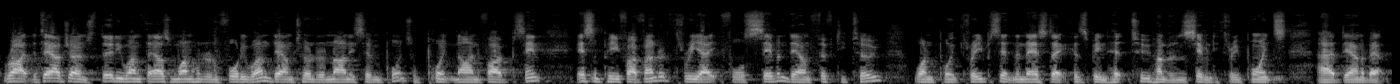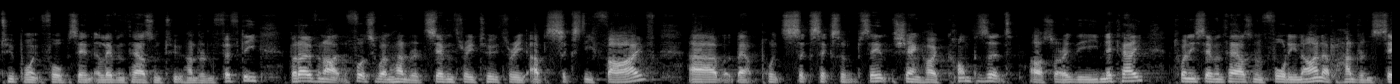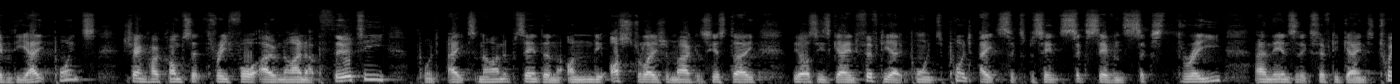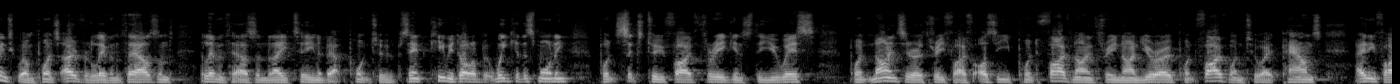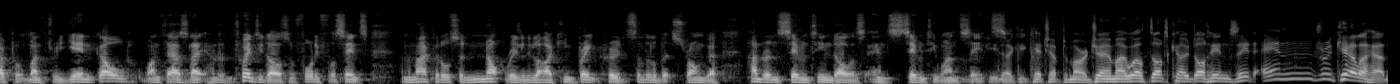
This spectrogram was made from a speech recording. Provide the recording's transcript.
Right, the Dow Jones 31,141 down 297 points or 0.95%. S&P 500 3847 down 52, 1.3%. The Nasdaq has been hit 273 points, uh, down about 2.4%, 11,250. But overnight, the FTSE 100 7323 up 65, uh, about 0.66 of a percent. Shanghai Composite, oh sorry, the Nikkei 27,049 up 178 points. Shanghai Composite 3409 up 30. 0.89%. And on the Australasian markets yesterday, the Aussies gained 58 points, 0.86%, 6763. And the NZX 50 gained 21 points, over 11,000, 11,018, about 0.2%. Kiwi dollar a bit weaker this morning, 0.6253 against the US. 0.9035 Aussie, 0.5939 Euro, 0.5128 pounds, 85.13 yen, gold $1,820.44, and the market also not really liking Brent crude. It's a little bit stronger, $117.71. Okie dokie. Catch up tomorrow. jmiwealth.co.nz. Andrew Kelleher.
